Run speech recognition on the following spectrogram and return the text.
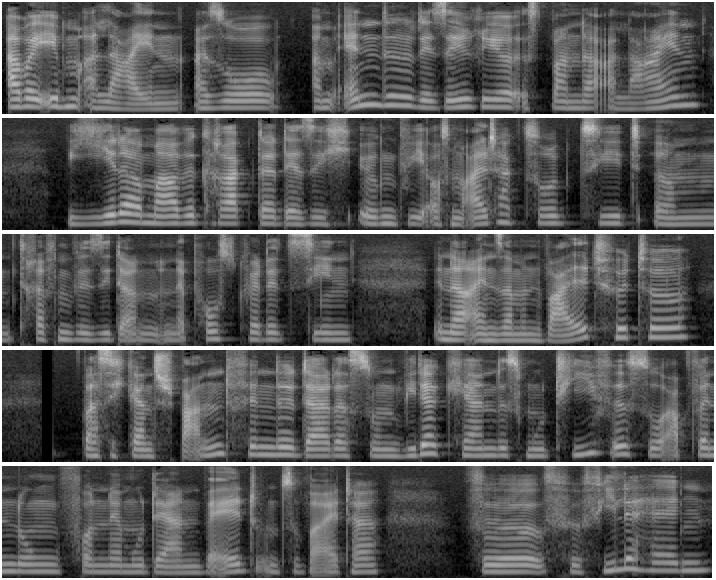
aber eben allein. Also am Ende der Serie ist Wanda allein. Wie jeder Marvel-Charakter, der sich irgendwie aus dem Alltag zurückzieht, ähm, treffen wir sie dann in der Post-Credit-Scene in einer einsamen Waldhütte. Was ich ganz spannend finde, da das so ein wiederkehrendes Motiv ist, so Abwendungen von der modernen Welt und so weiter für, für viele Helden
